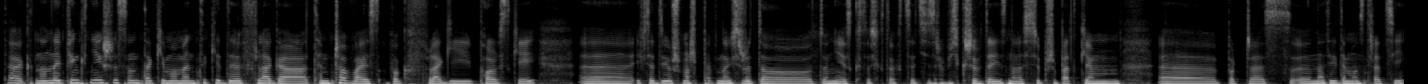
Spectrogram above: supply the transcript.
Tak, no najpiękniejsze są takie momenty, kiedy flaga tęczowa jest obok flagi polskiej yy, i wtedy już masz pewność, że to, to nie jest ktoś, kto chce ci zrobić krzywdę i znalazł się przypadkiem yy, podczas, yy, na tej demonstracji.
